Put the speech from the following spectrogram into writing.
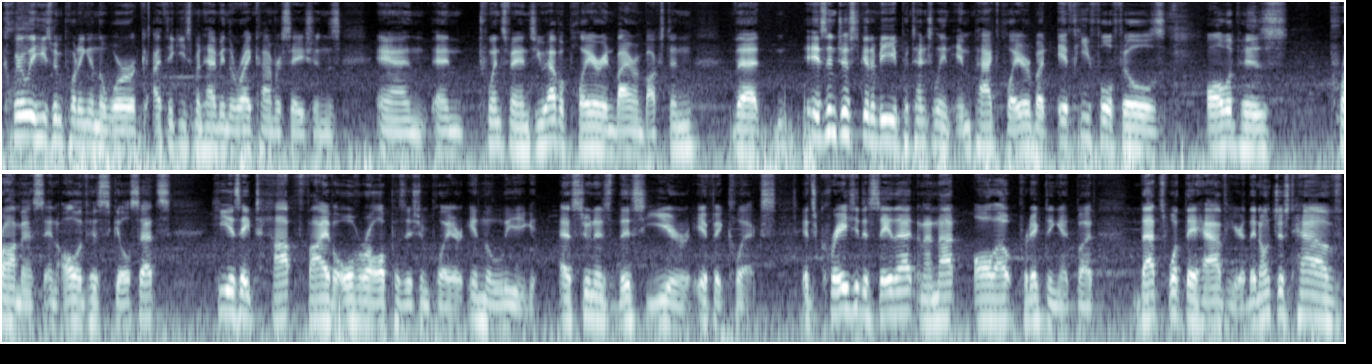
clearly he's been putting in the work. I think he's been having the right conversations. And and Twins fans, you have a player in Byron Buxton that isn't just going to be potentially an impact player, but if he fulfills all of his promise and all of his skill sets, he is a top five overall position player in the league as soon as this year if it clicks. It's crazy to say that, and I'm not all out predicting it, but that's what they have here. They don't just have.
